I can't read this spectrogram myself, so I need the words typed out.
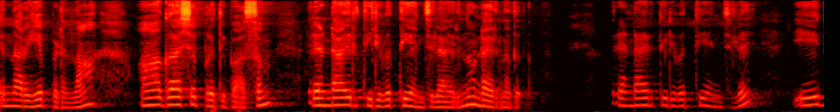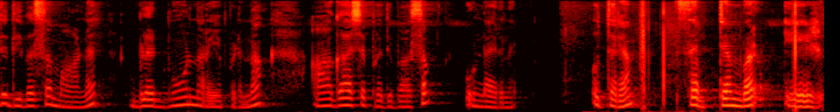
എന്നറിയപ്പെടുന്ന ആകാശ പ്രതിഭാസം രണ്ടായിരത്തി ഇരുപത്തി അഞ്ചിലായിരുന്നു ഉണ്ടായിരുന്നത്. രണ്ടായിരത്തി ഇരുപത്തി അഞ്ചിൽ ഏത് ദിവസമാണ് ബ്ലഡ് മൂൺ എന്നറിയപ്പെടുന്ന ആകാശ പ്രതിഭാസം ഉണ്ടായിരുന്നത്? ഉത്തരം സെപ്റ്റംബർ ഏഴ്.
